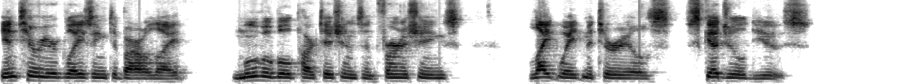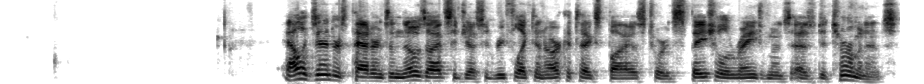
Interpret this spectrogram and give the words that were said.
interior glazing to borrow light, movable partitions and furnishings, lightweight materials, scheduled use. Alexander's patterns and those I've suggested reflect an architect's bias towards spatial arrangements as determinants.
